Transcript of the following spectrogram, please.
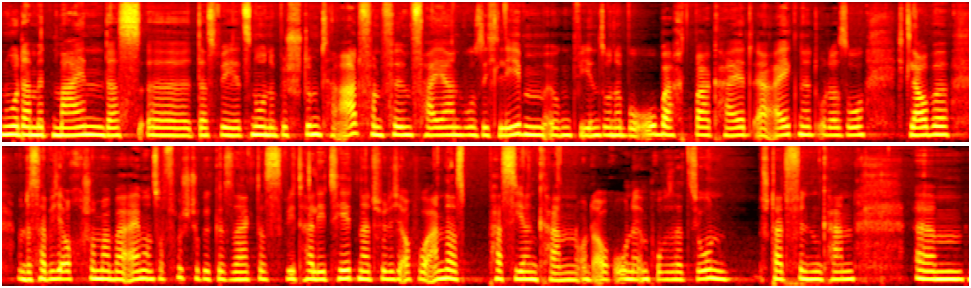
nur damit meinen, dass, äh, dass wir jetzt nur eine bestimmte Art von Film feiern, wo sich Leben irgendwie in so einer Beobachtbarkeit ereignet oder so. Ich glaube, und das habe ich auch schon mal bei einem unserer Frühstücke gesagt, dass Vitalität natürlich auch woanders passieren kann und auch ohne Improvisation stattfinden kann. Ähm,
